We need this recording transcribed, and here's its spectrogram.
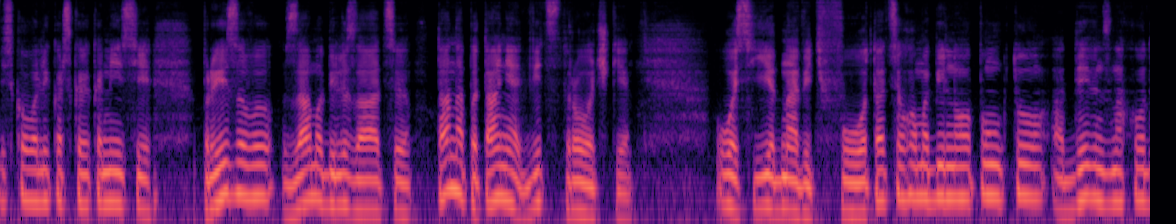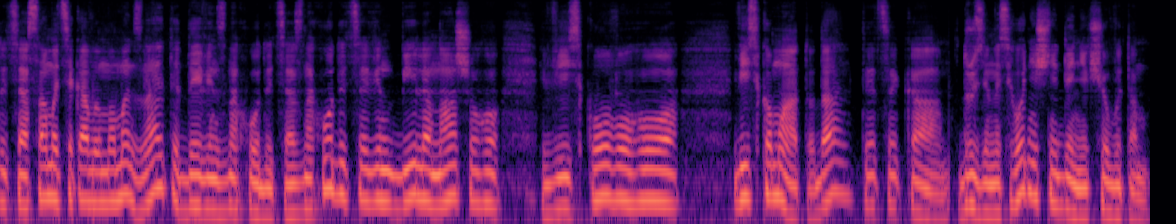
військово-лікарської комісії, призову за мобілізацію та на питання відстрочки. Ось є навіть фото цього мобільного пункту. А де він знаходиться? А саме цікавий момент, знаєте, де він знаходиться? Знаходиться він біля нашого військового військомату, да? ТЦК. Друзі, на сьогоднішній день, якщо ви там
